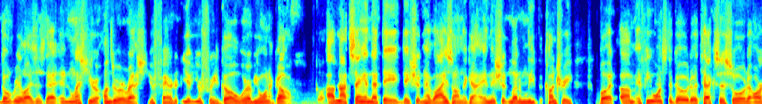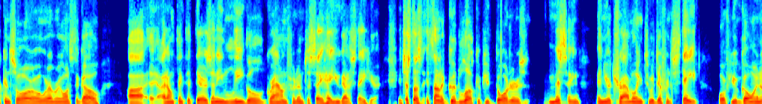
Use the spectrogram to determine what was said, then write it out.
don't realize is that unless you're under arrest, you're fair. To, you're, you're free to go wherever you want to go. I'm not saying that they they shouldn't have eyes on the guy and they shouldn't let him leave the country. But um, if he wants to go to Texas or to Arkansas or wherever he wants to go, uh, I don't think that there's any legal ground for them to say, "Hey, you got to stay here." It just does. It's not a good look if your daughter's missing and you're traveling to a different state or if you're going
